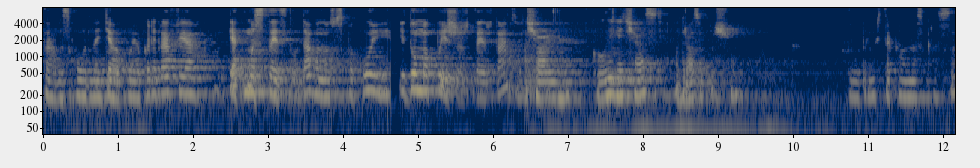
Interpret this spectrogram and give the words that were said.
Так, згодна, дякую. Каліграфія як мистецтво, да, воно заспокоює. І дома пишеш теж, так? Да? Звичайно, коли є час, одразу пишу. Добре, ось така у нас краса.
